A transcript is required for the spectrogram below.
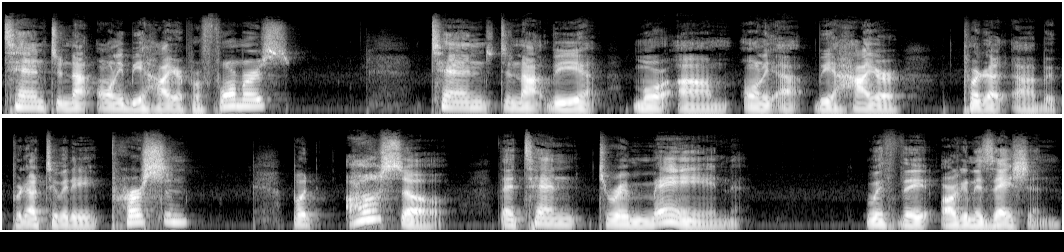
tend to not only be higher performers, tend to not be more um, only uh, be a higher product, uh, productivity person also they tend to remain with the organization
